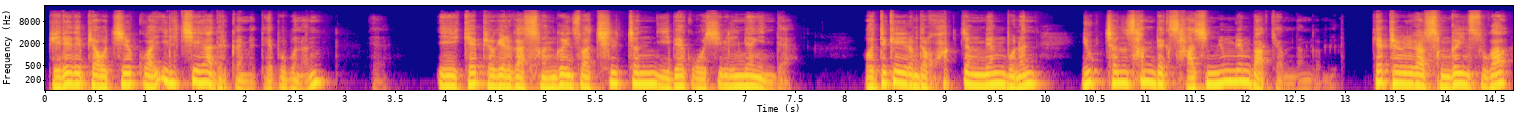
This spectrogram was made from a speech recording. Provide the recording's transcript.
비례대표하고 지역구가 일치해야 될 겁니다. 대부분은. 이 개표 결과 선거인 수가 7251명인데 어떻게 여러분들 확정 명부는 6346명 밖에 없는 겁니다. 개표 결과 선거인 수가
